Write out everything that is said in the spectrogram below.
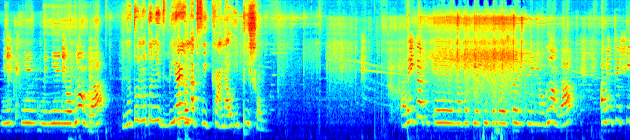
nikt nie, mnie nie ogląda. No to, no to niech wbijają na twój kanał i piszą. Ale i tak y, nawet jeśli to to nikt mnie nie ogląda. A więc jeśli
